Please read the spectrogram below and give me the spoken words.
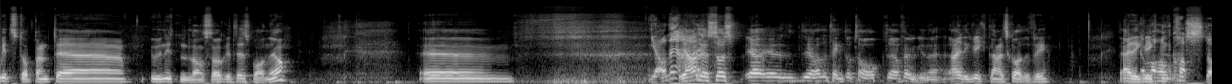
Midtstopperen til U19-landslaget til Spania. Uh, Ja, det jeg, er lyst å, jeg, jeg hadde tenkt å ta opp det følgende. Eirik Vikne er skadefri. Erik ja, men Han kasta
